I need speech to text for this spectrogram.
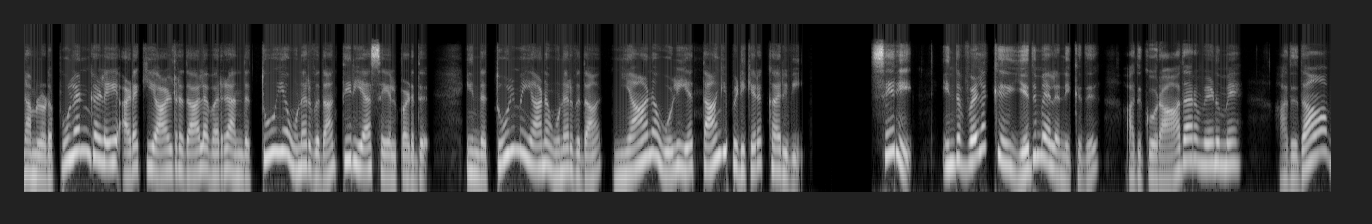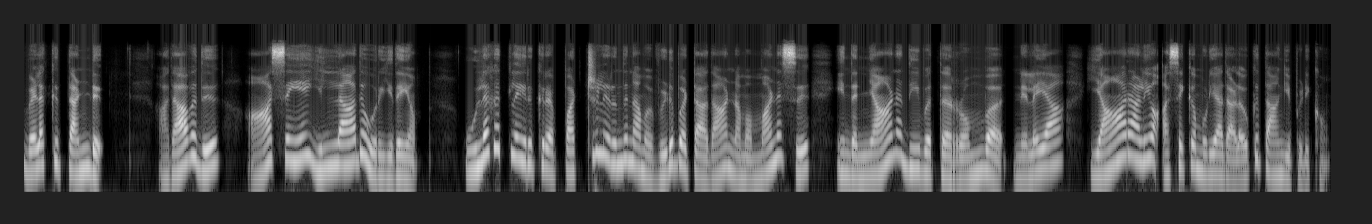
நம்மளோட புலன்களை அடக்கி ஆள்றதால வர்ற அந்த தூய உணர்வு தான் திரியா செயல்படுது. இந்த தூய்மையான உணர்வு தான் ஞான ஒளிய தாங்கி பிடிக்கிற கருவி. சரி இந்த விளக்கு எது மேல நிக்குது? அதுக்கு ஒரு ஆதாரம் வேணுமே. அதுதான் விளக்கு தண்டு. அதாவது ஆசையே இல்லாத ஒரு இதயம். உலகத்துல இருக்கிற பற்றிலிருந்து நாம விடுபட்டாதான் நம்ம மனசு இந்த ஞான தீபத்தை ரொம்ப நிலையா யாராலையும் அசைக்க முடியாத அளவுக்கு தாங்கி பிடிக்கும்.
